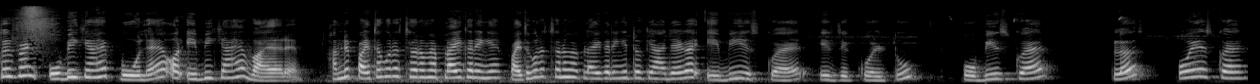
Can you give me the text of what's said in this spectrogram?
तो स्टूडेंट ओ क्या है? पोल है और एबी क्या है? वायर है. हमने पाइथागोरस थ्योरम में अप्लाई करेंगे. पाइथागोरस थ्योरम में अप्लाई करेंगे तो क्या आ जाएगा? A B square is equal to O B square plus O A square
